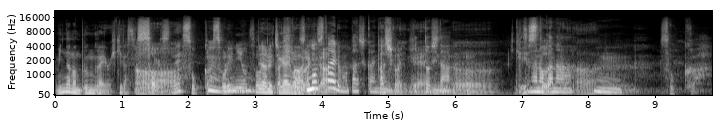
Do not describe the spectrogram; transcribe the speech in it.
みんなの文具愛を引き出す。そうですね。そっか。うんそれによってあるかそういう違いはそのスタイルルも確かに確かにね。ヒットした、うん。うん。秘訣なのかな。ううん。ん。そっか。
